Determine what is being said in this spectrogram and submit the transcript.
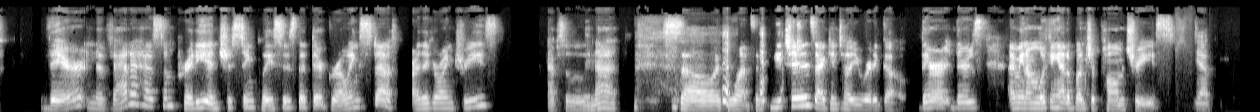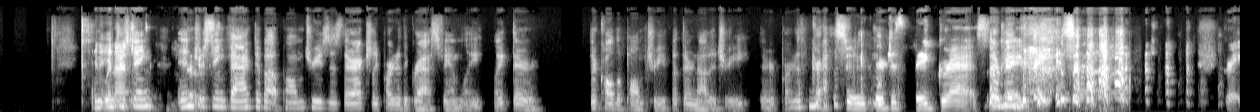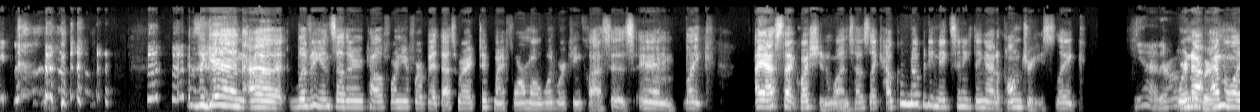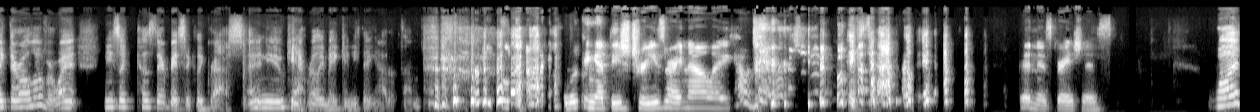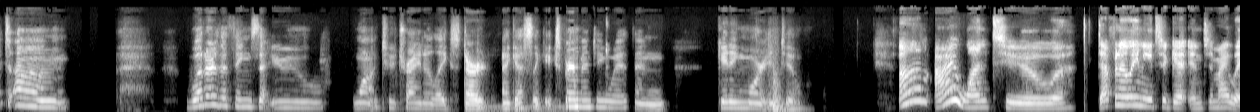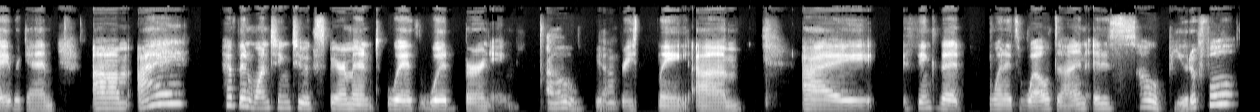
there, Nevada has some pretty interesting places that they're growing stuff. Are they growing trees? Absolutely not. So if you want some peaches, I can tell you where to go. There, there's, I mean, I'm looking at a bunch of palm trees. Yep. An interesting interesting fact about palm trees is they're actually part of the grass family. Like they're they're called a palm tree, but they're not a tree. They're part of the grass. Family. They're just big grass. They're okay, big great. great. Because again, uh, living in Southern California for a bit, that's where I took my formal woodworking classes. And like, I asked that question once. I was like, how come nobody makes anything out of palm trees? Like, yeah, they're all we're not. Over. I'm like they're all over. Why? And he's like, because they're basically grass, and you can't really make anything out of them. I'm like looking at these trees right now, like how dare you? Exactly. Goodness gracious. What um, what are the things that you want to try to like start? I guess like experimenting with and getting more into. Um, I want to definitely need to get into my lathe again. Um, I have been wanting to experiment with wood burning. Oh, yeah. Recently. Um, I think that when it's well done, it is so beautiful.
